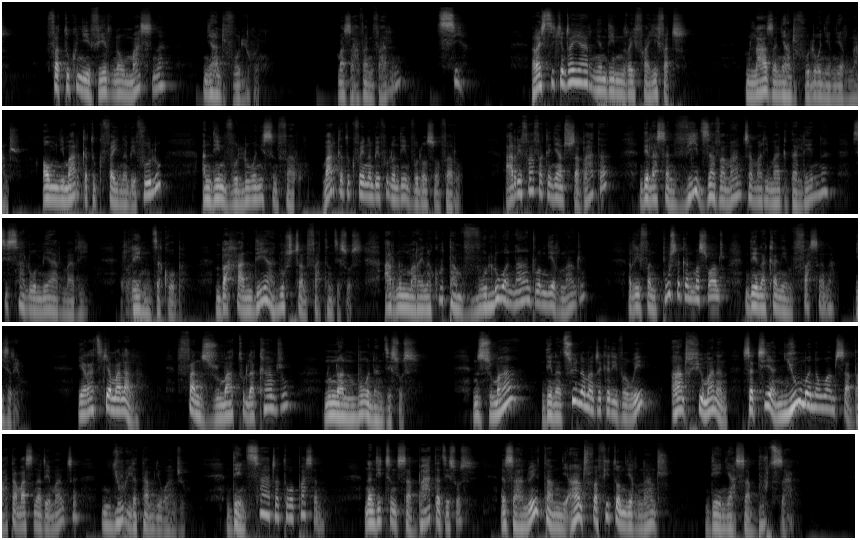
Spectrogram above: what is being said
fa tokony heverina ho masina ny andro voalohany Mazava ny valiny? Tsia. Raisintsika indray àry ny andininy iray fahaefatra, milaza ny andro voalohany amin'ny herinandro, ao amin'ny Marka toko fahina ambin'ny folo andininy voalohany sy ny faharoa. Marka toko fahina ambin'ny folo andininy voalohany sy ny faharoa. Ary rehefa afaka ny andro Sabata, dia lasa nividy zava-manitra Maria Magdalena sy Salome ary Maria. Renin'i Jakoba, mba handeha hanosotra ny fatin'i Jesosy. Ary nony maraina koa, tamin'ny voalohan'andro amin'ny herinandro, rehefa niposaka ny masoandro, dia nankany amin'ny fasana izy ireo. Iarahantsika mahalala fa ny zoma tolakandro no nanombohana an'i Jesosy. Ny zoma dia nantsoina mandrakariva hoe andro fiomanana satria niomana ho amin'ny sabata masin'Andriamanitra ny olona tamin'io andro io. Dia nitsahatra tao am-pasana nandritry ny sabata Jesosy, izany hoe tamin'ny andro fahafito amin'ny herinandro, dia ny asabotsy izany.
